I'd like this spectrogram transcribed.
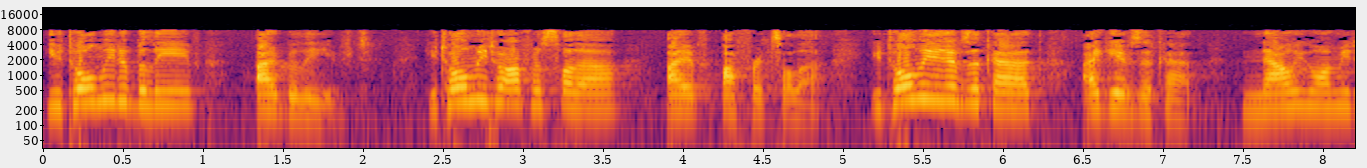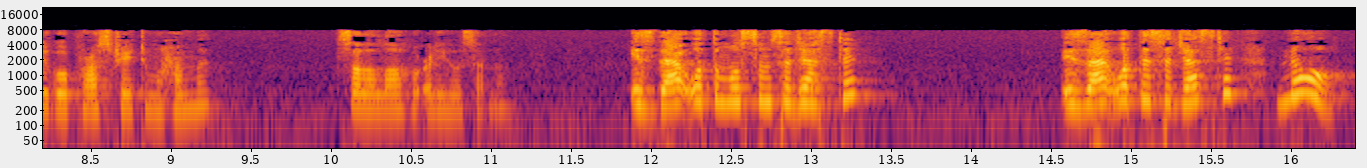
You told me to believe, I believed. You told me to offer salah, I have offered salah. You told me to give zakat, I gave zakat. Now you want me to go prostrate to Muhammad? Sallallahu Alaihi Wasallam. Is that what the Muslims suggested? Is that what they suggested? No.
